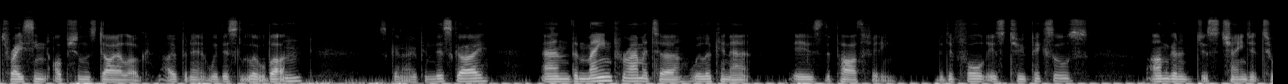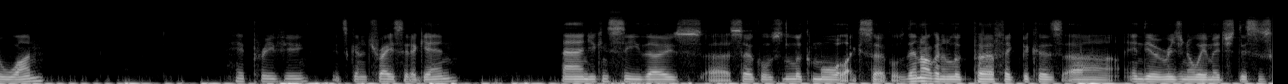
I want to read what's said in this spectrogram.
tracing options dialog. Open it with this little button. It's going to open this guy. And the main parameter we're looking at is the path fitting. The default is 2 pixels. I'm going to just change it to 1. Hit preview. It's going to trace it again and you can see those uh, circles look more like circles. They're not going to look perfect because uh, in the original image this is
